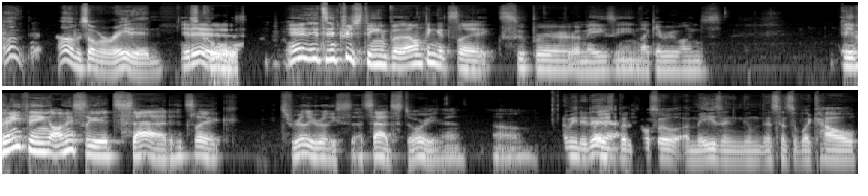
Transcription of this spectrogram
Oh, oh, it's overrated. It It's is. cool. It- It's interesting, but I don't think it's like super amazing. Like everyone's. If anything, honestly, it's sad. It's like it's really, really s- a sad story, man. Um, I mean, it Oh, is, yeah. but it's also amazing in the sense of like how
